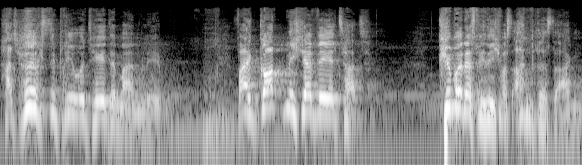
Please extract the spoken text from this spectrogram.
hat höchste Priorität in meinem Leben. Weil Gott mich erwählt hat, kümmert es mich nicht, was andere sagen.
